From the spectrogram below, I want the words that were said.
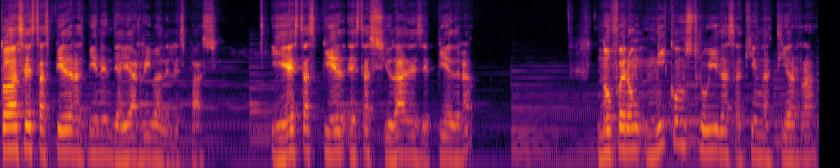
Todas estas piedras vienen de allá arriba del espacio. Y estas, estas ciudades de piedra no fueron ni construidas aquí en la Tierra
